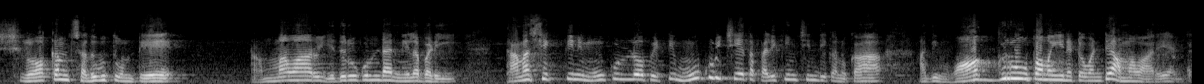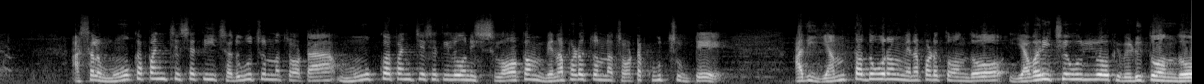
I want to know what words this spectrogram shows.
శ్లోకం చదువుతుంటే అమ్మవారు ఎదురుగుండా నిలబడి తన శక్తిని మూకుళ్ళో పెట్టి మూకుడి చేత పలికించింది కనుక అది వాగ్రూపమైనటువంటి అమ్మవారే అంటారు అసలు మూక పంచశతి చదువుచున్న చోట మూక పంచశతిలోని శ్లోకం వినపడుతున్న చోట కూర్చుంటే అది ఎంత దూరం వినపడుతోందో ఎవరి చెవుల్లోకి వెడుతోందో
